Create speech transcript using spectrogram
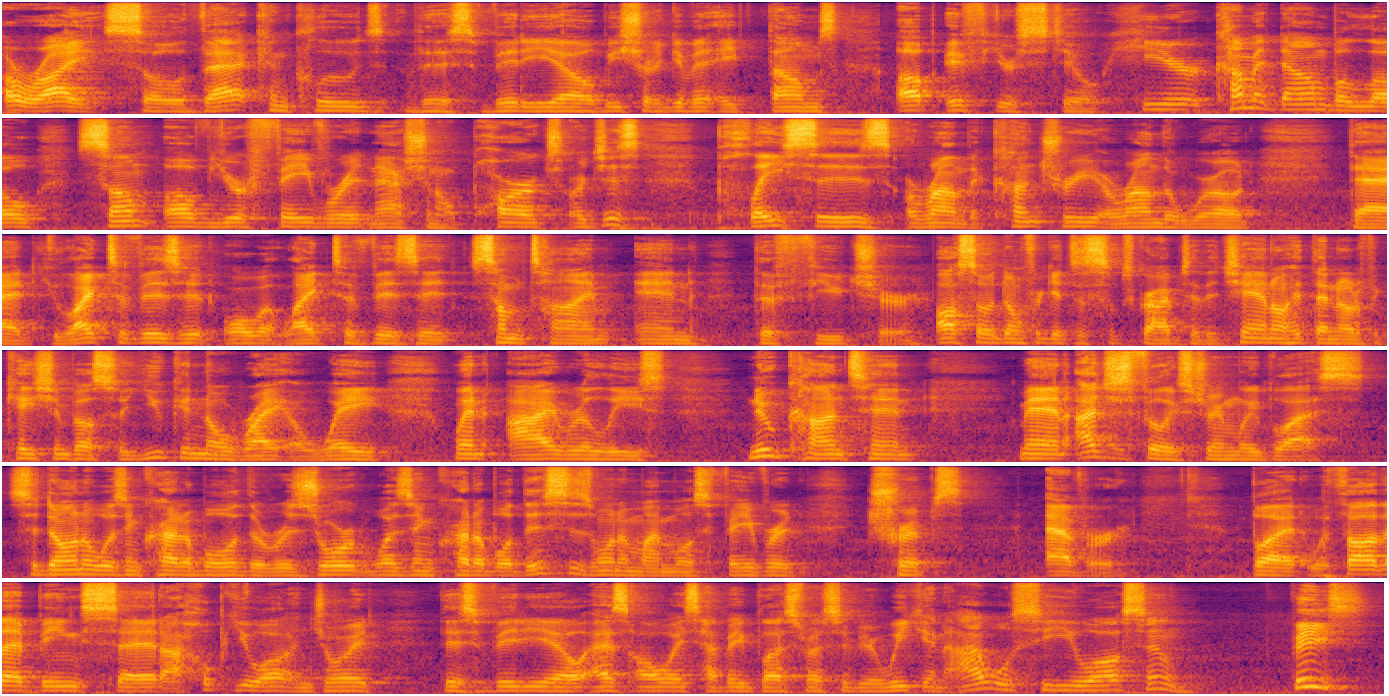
All right, so that concludes this video. Be sure to give it a thumbs up if you're still here. Comment down below some of your favorite national parks or just places around the country, around the world that you like to visit or would like to visit sometime in the future. Also, don't forget to subscribe to the channel, hit that notification bell so you can know right away when I release new content. Man, I just feel extremely blessed. Sedona was incredible. The resort was incredible. This is one of my most favorite trips ever. But with all that being said, I hope you all enjoyed this video. As always, have a blessed rest of your week and I will see you all soon. Peace.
